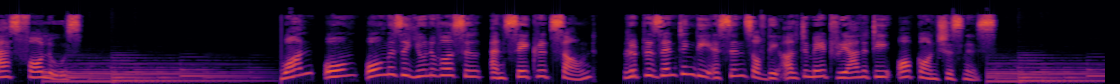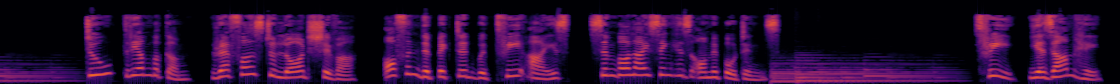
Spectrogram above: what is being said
as follows. 1. Om Om is a universal and sacred sound, representing the essence of the ultimate reality or consciousness. 2. Triambakam refers to Lord Shiva, often depicted with three eyes, symbolizing his omnipotence. 3. Yazamhe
